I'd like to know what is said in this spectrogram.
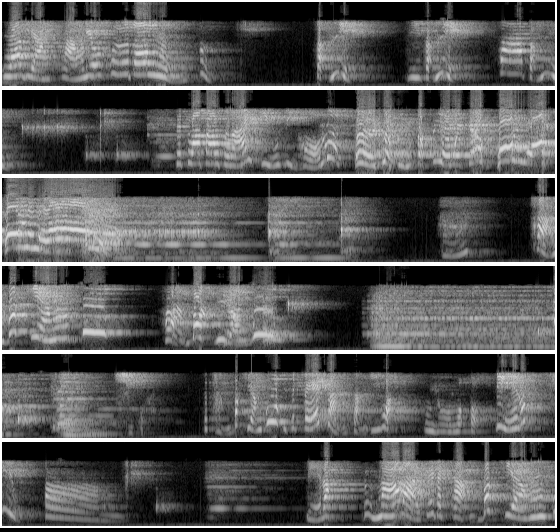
我俩藏了很多银子，十年、二十年、三这抓包子来就是何物？哎，这！啊，唐伯强夫，唐伯强夫。奇怪，这唐伯强夫是这白上上衣哇，为何落到变了秋当？变了，哪来这个唐伯强夫？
